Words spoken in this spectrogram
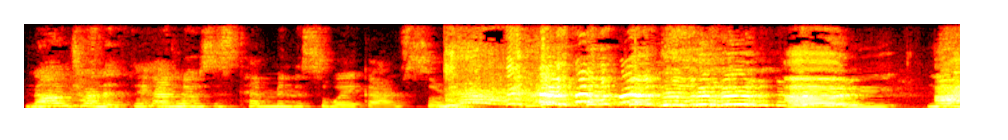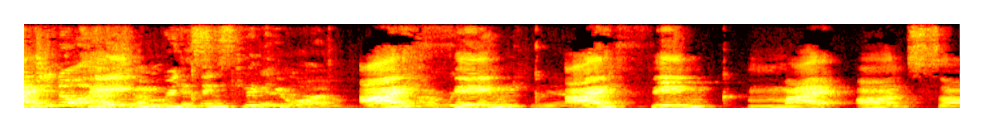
Now I'm trying to think. Candles is ten minutes away, guys. Sorry. Um, No, I do you know what? Actually, I'm think, It's a rethinking it. one. I I'm think, it. I think my answer.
